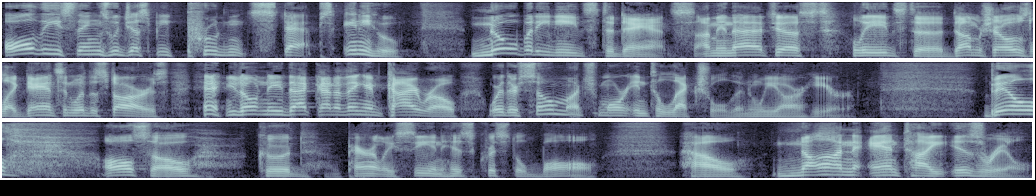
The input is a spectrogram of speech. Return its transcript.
All these things would just be prudent steps. Anywho, nobody needs to dance. I mean, that just leads to dumb shows like Dancing with the Stars. And you don't need that kind of thing in Cairo, where they're so much more intellectual than we are here. Bill also could apparently see in his crystal ball how non anti Israel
